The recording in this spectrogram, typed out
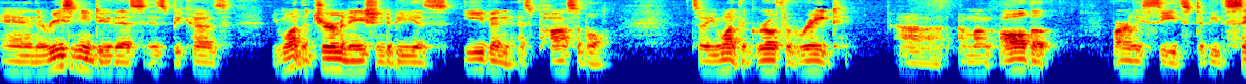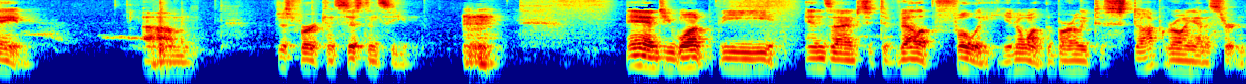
And the reason you do this is because you want the germination to be as even as possible. So you want the growth rate uh, among all the barley seeds to be the same. Um, just for consistency. and you want the enzymes to develop fully. You don't want the barley to stop growing at a certain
